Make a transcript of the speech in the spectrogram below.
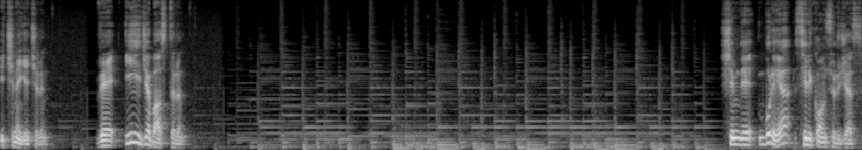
içine geçirin ve iyice bastırın. Şimdi buraya silikon süreceğiz.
